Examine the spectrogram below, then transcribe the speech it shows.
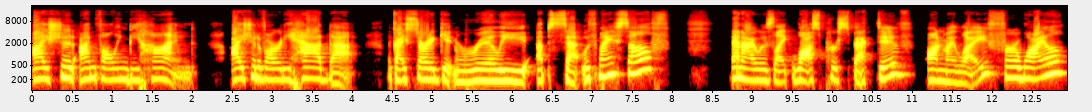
I should, I'm falling behind. I should have already had that. Like I started getting really upset with myself. And I was like, lost perspective on my life for a while.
